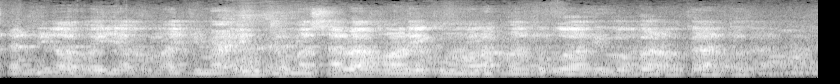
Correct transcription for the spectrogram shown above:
Dan inilah wa Assalamualaikum warahmatullahi wabarakatuh.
